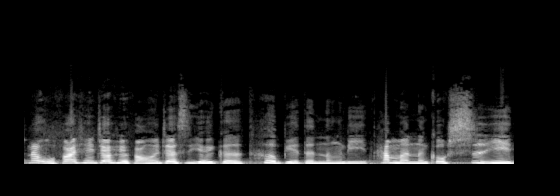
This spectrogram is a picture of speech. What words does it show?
那我发现教学访问教师有一个特别的能力，他们能够适应，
